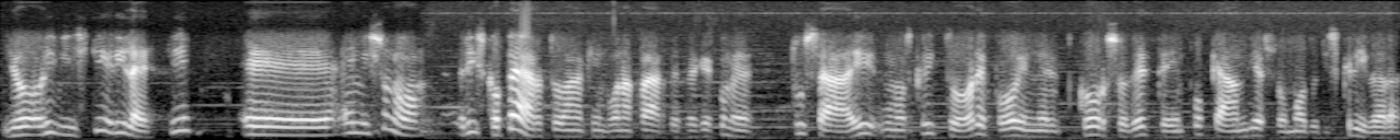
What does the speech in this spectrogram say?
li ho rivisti, riletti e, e mi sono riscoperto anche in buona parte perché come tu sai, uno scrittore poi nel corso del tempo cambia il suo modo di scrivere.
